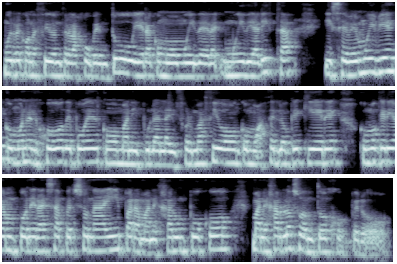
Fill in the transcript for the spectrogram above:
muy reconocido entre la juventud y era como muy, muy idealista y se ve muy bien cómo en el juego de poder, cómo manipulan la información, cómo hacen lo que quieren, cómo querían poner a esa persona ahí para manejar un poco, manejarlo a su antojo, pero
